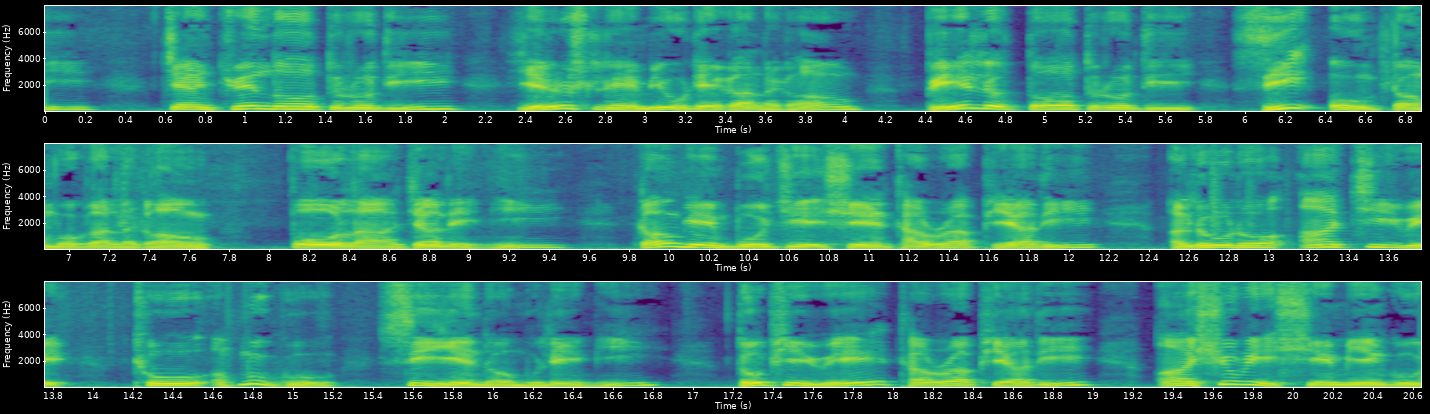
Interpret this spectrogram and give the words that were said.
ည်ကြံကျွင်းသောသူတို့သည်ယေရုရှလင်မြို့ထဲက၎င်းဘေးလွတ်သောသူတို့သည်ဇီးအုံတောင်ပေါ်က၎င်း ပေါ်လာကြလိမ့်မည်ကောင်းကင်ဘိုးကြီးအရှင်သာရဘုရားသည် အလိုတော်အားကြီး၍ထိုအမှုကိုစီရင်တော်မူလိမ့်မည်တို့ဖြစ်၍သာရဘုရားသည် အာရှုရိရှင်မြင်းကို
